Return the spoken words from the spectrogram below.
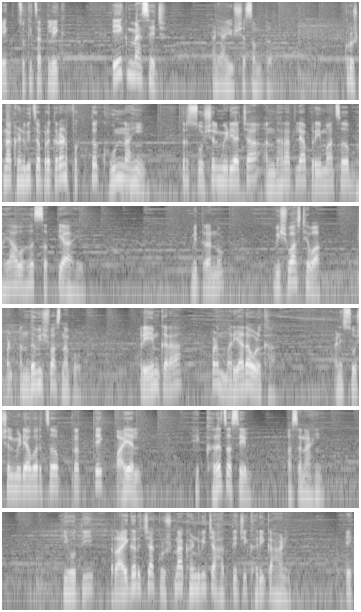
एक चुकीचा क्लिक एक मेसेज आणि आयुष्य संपतं. कृष्णा खंडवीचं प्रकरण फक्त खून नाही तर सोशल मीडियाच्या अंधारातल्या प्रेमाचं भयावह सत्य आहे. मित्रांनो विश्वास ठेवा पण अंधविश्वास नको. प्रेम करा पण मर्यादा ओळखा. आणि सोशल मीडियावरचं प्रत्येक पायल हे खरंच असेल असं नाही. ही होती रायगडच्या कृष्णा खंडवीच्या हत्येची खरी कहाणी. एक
